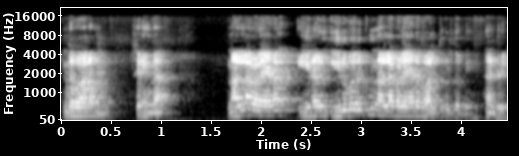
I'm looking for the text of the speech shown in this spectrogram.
இந்த வாரம். சரிங்களா? நல்லா விளையாட இரு இருவருக்கும் நல்லா விளையாட வாழ்த்துக்கள் தம்பி. நன்றி.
